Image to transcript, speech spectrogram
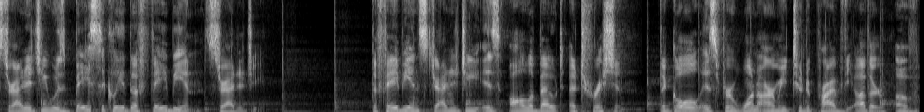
strategy was basically the Fabian strategy, the Fabian strategy is all about attrition. The goal is for one army to deprive the other of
